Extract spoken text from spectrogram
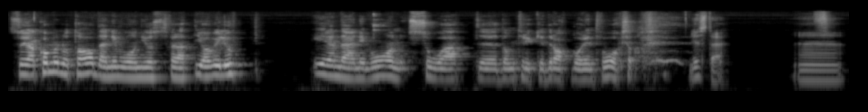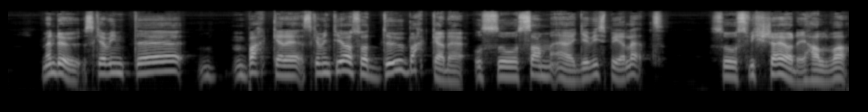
Så jag kommer nog ta den nivån just för att jag vill upp i den där nivån så att eh, de trycker Drakborgen 2 också. Just det. Eh, Men du, ska vi inte backa det? Ska vi inte göra så att du backar det och så samäger vi spelet? Så swishar jag dig halva.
